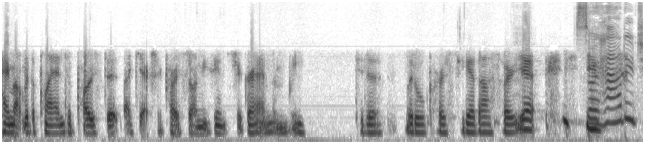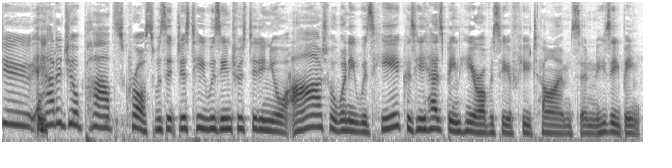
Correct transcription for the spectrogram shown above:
came up with a plan to post it. Like he actually posted on his Instagram, and we did a little post together. So yeah. So how did you how did your paths cross? Was it just he was interested in your art, or when he was here? Because he has been here obviously a few times, and he's been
